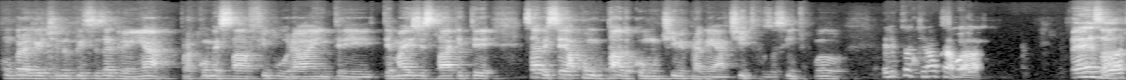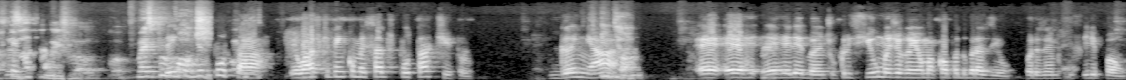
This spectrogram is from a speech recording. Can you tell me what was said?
que o Bragantino precisa ganhar para começar a figurar entre ter mais destaque, ter, sabe, ser apontado como um time para ganhar títulos, assim, tipo. Ele precisa tirar o cavalo. É, exato, exatamente. Mas por tem qual que disputar. Título? Eu acho que tem que começar a disputar título. Ganhar então. É, é, é, relevante. O Criciúma já ganhou uma Copa do Brasil, por exemplo, com o Filipão.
